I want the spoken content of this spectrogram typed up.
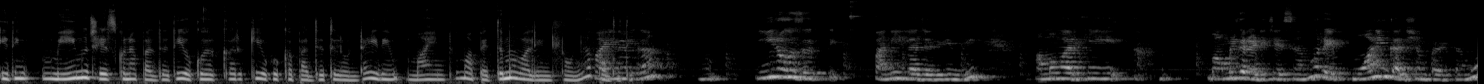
ఇది మేము చేసుకున్న పద్ధతి ఒక్కొక్కరికి ఒక్కొక్క పద్ధతులు ఉంటాయి. ఇది మా ఇంట్లో మా పెద్దమ్మ వాళ్ళ ఇంట్లో ఉన్న పద్ధతి. ఈరోజు పని ఇలా జరిగింది. అమ్మవారికి మామూలుగా రెడీ చేసాము. రేపు మార్నింగ్ కలుషం పెడతాము.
